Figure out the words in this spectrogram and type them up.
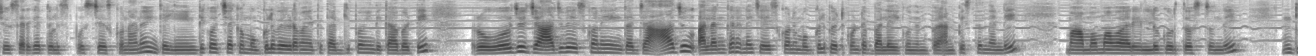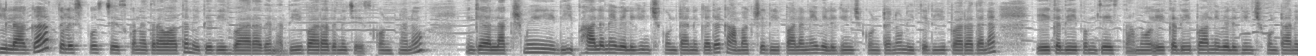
చూసరిగా తులసి పూజ చేసుకున్నాను. ఇంకా ఇంటికి వచ్చాక ముగ్గులు వేయడం అయితే తగ్గిపోయింది కాబట్టి రోజు జాజు వేసుకొని ఇంకా జాజు అలంకరణ చేసుకొని ముగ్గులు పెట్టుకుంటే భలే అనిపిస్తుందండి. మా అమ్మమ్మ వారి ఇల్లు గుర్తొస్తుంది. ఇంక ఇలాగా తులసి పూజ చేసుకున్న తర్వాత నిత్య దీపారాధన దీపారాధన చేసుకుంటున్నాను. ఇంకా లక్ష్మీ దీపాలనే వెలిగించుకుంటాను కదా కామాక్షి దీపాలనే వెలిగించుకుంటాను నిత్య దీపారాధన ఏకదీపం చేస్తాము. ఏకదీపాన్ని వెలిగించుకుంటాను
